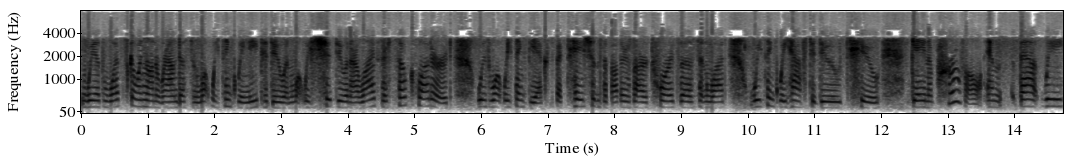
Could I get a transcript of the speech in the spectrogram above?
with what's going on around us and what we think we need to do and what we should do in our lives. They're so cluttered with what we think the expectations of others are towards us and what we think we have to do to gain approval and that we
